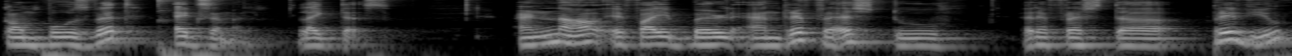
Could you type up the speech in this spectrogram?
compose with XML like this. And now if I build and refresh to refresh the preview,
